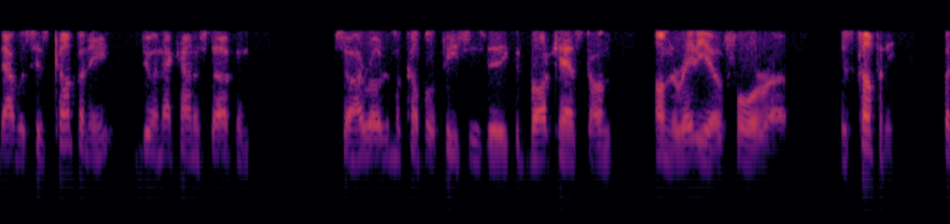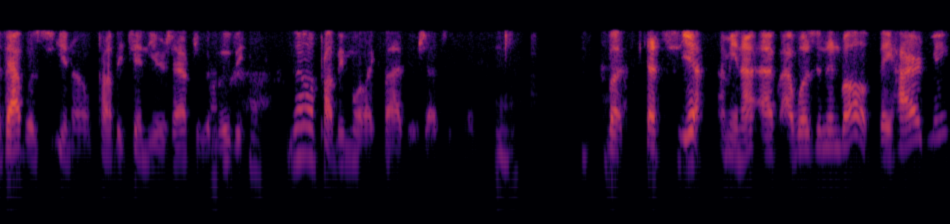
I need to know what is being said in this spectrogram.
That was his company doing that kind of stuff, and so I wrote him a couple of pieces that he could broadcast on on the radio for uh, his company. But that was, you know, probably ten years after the movie. No, probably more like five years after the movie. Mhm. But that's yeah. I mean, I, I I wasn't involved. They hired me.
